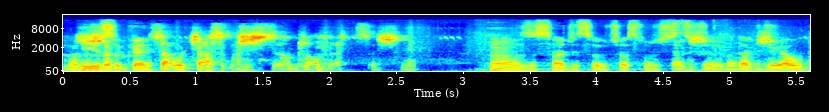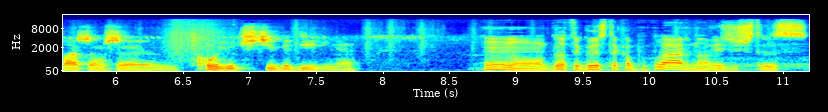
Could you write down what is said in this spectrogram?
Możesz jest okej. Cały czas możesz oglądać coś, nie? No, w zasadzie cały czas możesz coś Także, oglądać. także ja uważam, że w chuj uczciwy deal, nie? No, dlatego jest taka popularna, widzisz, to jest...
